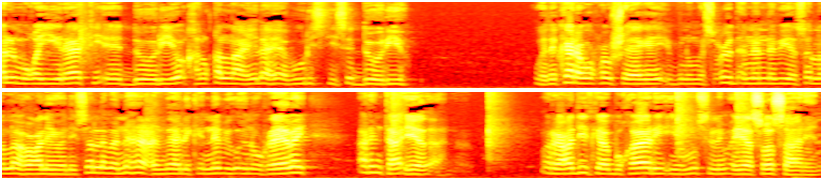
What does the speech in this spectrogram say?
almugayiraati ee dooriyo khalqallaahi ilaahay abuuristiisa dooriyo. Wadakara wuxuu sheegay ibnu mascuud ana anabiya sala allahu alayh wali wasalama nahaa can dalika nebigu inuu reebay arrintaa iyada ah. Marka xadiidka bukhaari iyo muslim ayaa soo saareen.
